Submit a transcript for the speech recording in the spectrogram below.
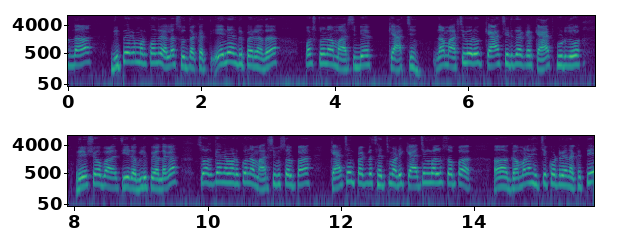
ಅದನ್ನ ರಿಪೇರಿ ಮಾಡ್ಕೊಂಡ್ರೆ ಎಲ್ಲ ಸುದ್ದಾಕತಿ. ಏನೇನು ರಿಪೇರಿ ಅಂದ್ರೆ ಫಸ್ಟು ನಮ್ಮ ಆರ್ ಕ್ಯಾಚಿಂಗ್ ನಮ್ಮ ಆರ್ ಸಿ ಬಿ ಅವರು ಕ್ಯಾಚ್ ಹಿಡಿದಾಗ ಕ್ಯಾಚ್ ಬಿಡ್ದು ರೇಷೋ ಭಾಳ ಐತಿ ಡಬ್ಲ್ಯೂ ಪಿ ಎಲ್ದಾಗ ಸೊ ಅದಕ್ಕೆ ಏನು ಮಾಡ್ಕೊ ನಮ್ಮ ಆರ್ ಸಿ ಬಿ ಸ್ವಲ್ಪ ಕ್ಯಾಚಿಂಗ್ ಪ್ರಾಕ್ಟೀಸ್ ಹೆಚ್ಚು ಮಾಡಿ ಕ್ಯಾಚಿಂಗ್ ಮೇಲೆ ಸ್ವಲ್ಪ ಗಮನ ಹೆಚ್ಚಿಗೆ ಕೊಟ್ರೆ ಏನಾಕತಿ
